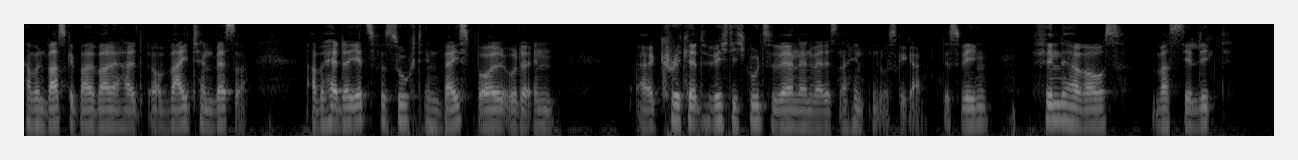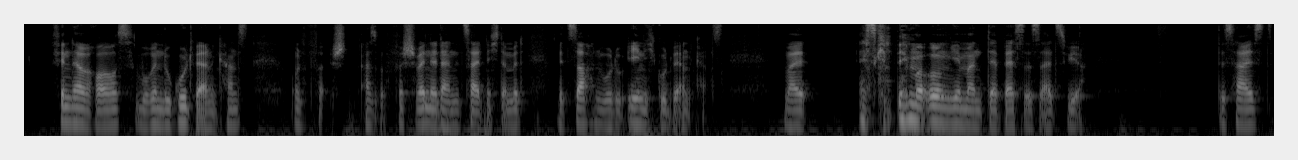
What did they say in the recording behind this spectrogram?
Aber in Basketball war er halt weiterhin besser. Aber hätte er jetzt versucht, in Baseball oder in äh, Cricket richtig gut zu werden, dann wäre das nach hinten losgegangen. Deswegen finde heraus, was dir liegt. Finde heraus, worin du gut werden kannst. Und also verschwende deine Zeit nicht damit, mit Sachen, wo du eh nicht gut werden kannst. Weil es gibt immer irgendjemand, der besser ist als wir. Das heißt,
